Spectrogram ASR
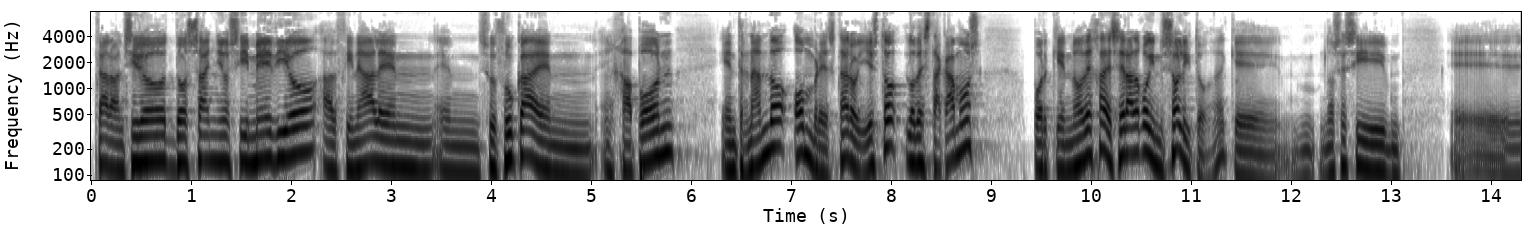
Claro, han sido dos años y medio al final en, en Suzuka, en, en Japón. entrenando hombres, claro, y esto lo destacamos porque no deja de ser algo insólito, ¿eh? que no sé si eh,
